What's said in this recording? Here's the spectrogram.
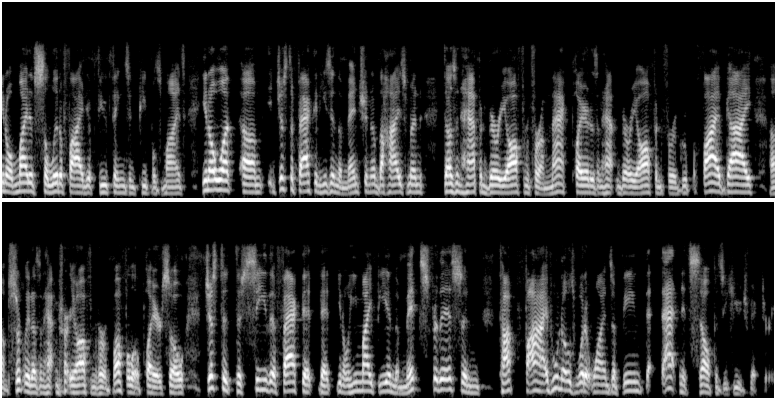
you know, might have solidified a few things in people's minds. You know what? Um, just the fact that he's in the mention of the Heisman doesn't happen very often for a MAC player, doesn't happen very often for a group of five guy, um, certainly doesn't happen very often for a Buffalo player. So just to, to see the fact that, that, you know, he might be in the mix for this and top five, who knows what it winds up being, that, that in itself is a huge victory.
